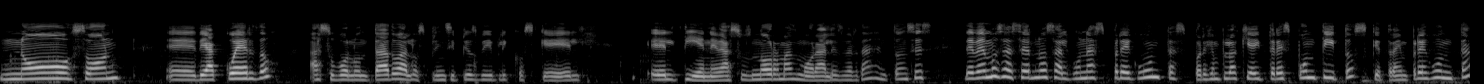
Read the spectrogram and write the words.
no son eh, de acuerdo a su voluntad o a los principios bíblicos que Él, él tiene, a sus normas morales, ¿verdad? Entonces, debemos hacernos algunas preguntas. Por ejemplo, aquí hay tres puntitos que traen pregunta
